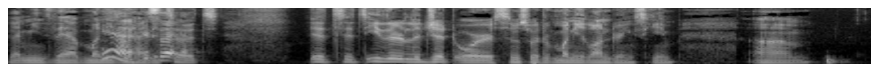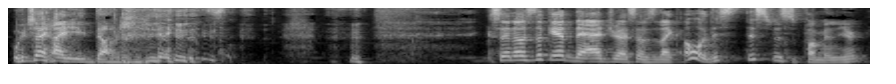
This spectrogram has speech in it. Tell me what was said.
that means they have money Yeah, behind it. so it's it's it's either legit or some sort of money laundering scheme. Um, Which I highly doubt it is. Because when I was looking at the address, I was like, oh, this, this was familiar.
